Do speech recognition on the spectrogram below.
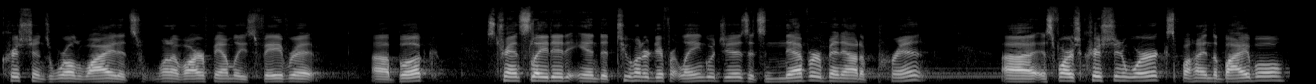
Christians worldwide. It's one of our family's favorite uh, book. It's translated into 200 different languages. It's never been out of print. Uh, as far as Christian works behind the Bible,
